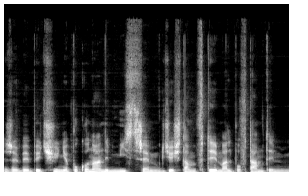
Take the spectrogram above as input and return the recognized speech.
żeby być niepokonanym mistrzem gdzieś tam w tym albo w tamtym,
